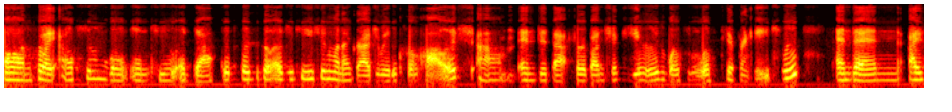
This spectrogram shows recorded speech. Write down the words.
Um, so I actually went into adapted physical education when I graduated from college um, and did that for a bunch of years working with different age groups. And then I,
